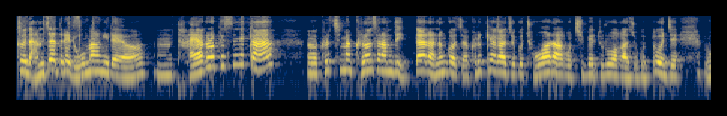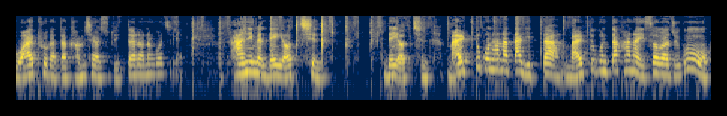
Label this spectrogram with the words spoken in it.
그 남자들의 로망이래요. 음, 다야 그렇겠습니까? 어, 그렇지만 그런 사람도 있다라는 거죠. 그렇게 해가지고 좋아라고 집에 들어와가지고 또 이제 와이프를 갖다 감시할 수도 있다라는 거지. 아니면 내 여친, 내 여친. 말뚝은 하나 딱 있다. 말뚝은 딱 하나 있어가지고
